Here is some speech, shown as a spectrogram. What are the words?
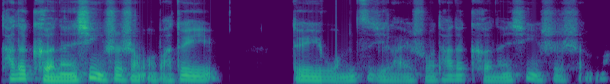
它的可能性是什么吧？对于对于我们自己来说，它的可能性是什么？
